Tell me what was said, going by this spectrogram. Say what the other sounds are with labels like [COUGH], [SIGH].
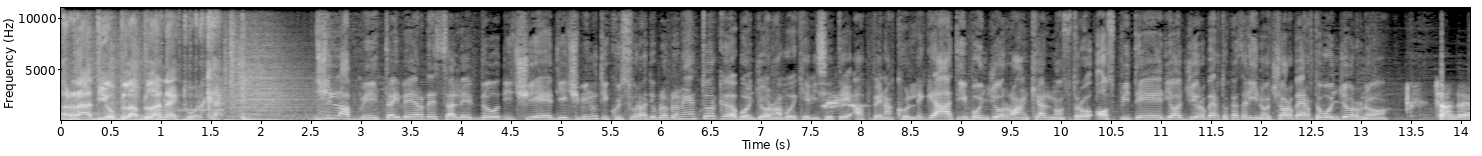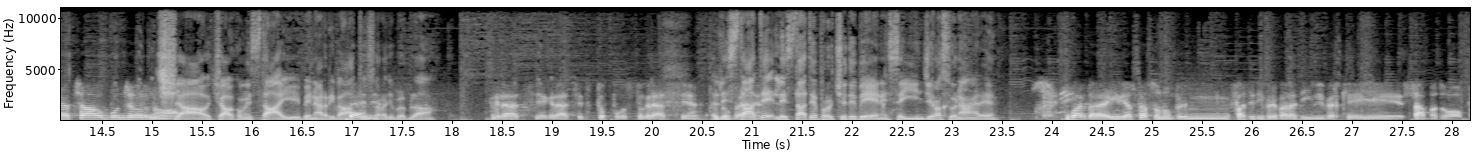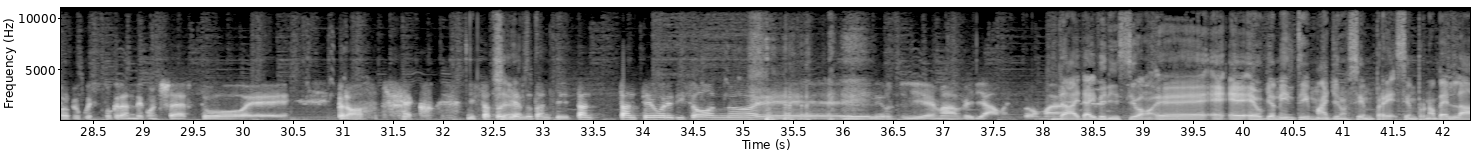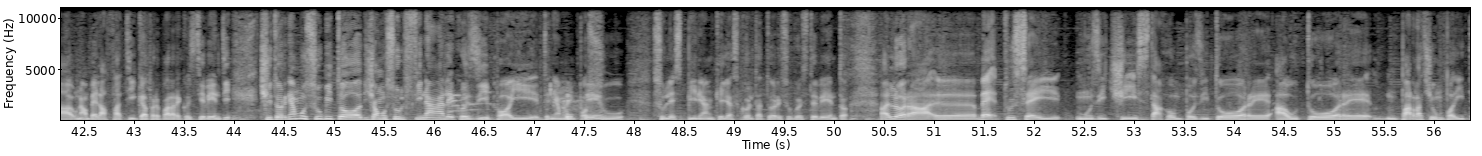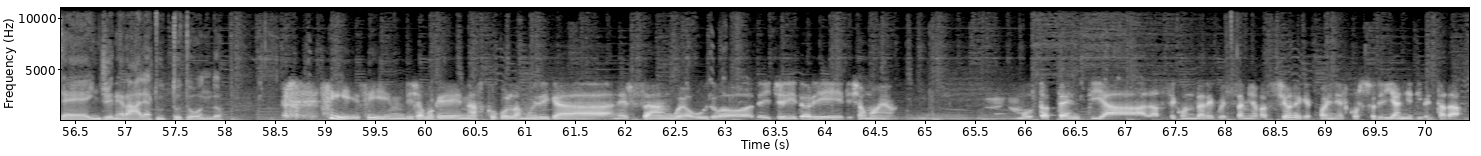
Radio Bla Bla Network. Chill Up Me, Tai Verdes alle 12 e 10 minuti qui su Radio BlaBla Network. Buongiorno a voi che vi siete appena collegati. Buongiorno anche al nostro ospite di oggi, Roberto Casalino. Ciao Roberto, buongiorno. Ciao Andrea, ciao, buongiorno. Ciao, ciao, come stai? Ben arrivato Bene. su Radio BlaBla. Grazie, grazie, tutto a posto, grazie. Tutto L'estate, l'estate procede bene, sei in giro a suonare? Guarda, in realtà sono in fase di preparativi perché sabato ho proprio questo grande concerto e però [LAUGHS] ecco, mi sta togliendo Certo. tante, tan- tante ore di sonno e, [LAUGHS] e energie, ma vediamo insomma. Dai, dai, benissimo. Eh, è, è- è ovviamente, immagino, sempre, sempre una, bella, una bella fatica a preparare questi eventi. Ci torniamo subito, diciamo, sul finale, così poi teniamo Sì, un po' sì. su- sulle spine anche gli ascoltatori su questo evento. Allora, eh, beh, tu sei musicista, compositore, autore. Parlaci un po' di te in generale, a tutto tondo. Sì, sì, diciamo che nasco con la musica nel sangue, ho avuto dei genitori, diciamo, mm, molto attenti a- ad assecondare questa mia passione che poi nel corso degli anni è diventata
